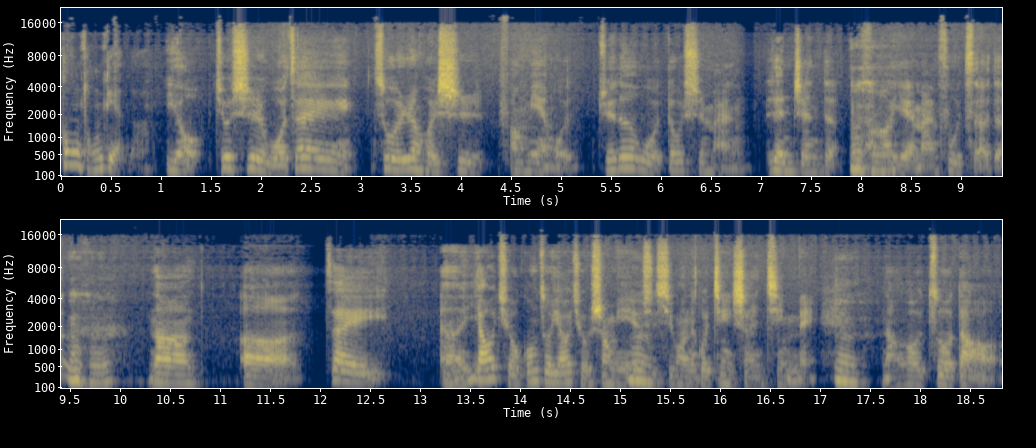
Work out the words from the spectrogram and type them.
共同点呢？有，就是我在做任何事方面，我觉得我都是蛮认真的，然后也蛮负责的。嗯哼，那呃，在呃要求工作要求上面，也是希望能够尽善尽美。嗯，然后做到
